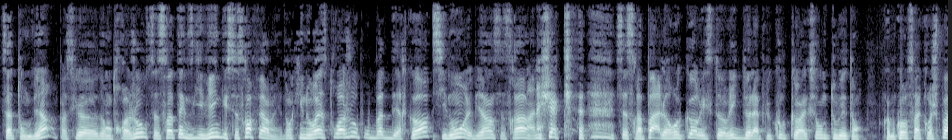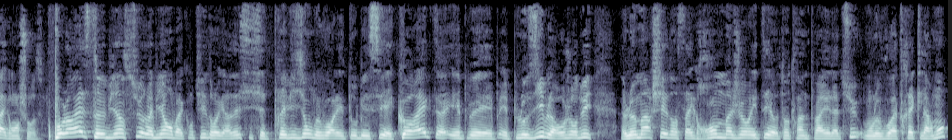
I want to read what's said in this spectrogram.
Ça tombe bien parce que dans 3 jours, ce sera Thanksgiving et ce sera fermé. Donc, il nous reste 3 jours pour battre des records. Sinon, eh bien, ce sera un échec. ce sera pas le record historique de la plus courte correction de tout les temps. Comme quoi on s'accroche pas à grand chose. Pour le reste, bien sûr, eh bien, on va continuer de regarder si cette prévision de voir les taux baisser est correcte et plausible. Alors aujourd'hui, le marché, dans sa grande majorité, est en train de parler là-dessus. On le voit très clairement.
